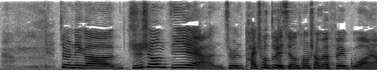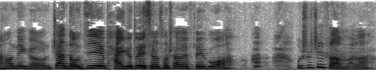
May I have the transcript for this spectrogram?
就是那个直升机，就是排成队形从上面飞过，然后那种战斗机排一个队形从上面飞过。我说这怎么了？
